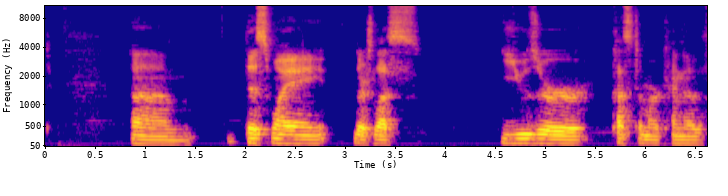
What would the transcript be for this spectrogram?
it. Um, this way, there's less user customer kind of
